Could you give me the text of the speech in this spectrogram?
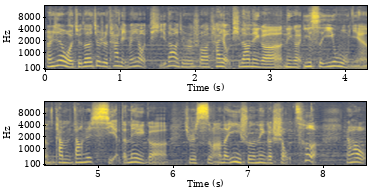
而且我觉得就是它里面有提到，就是说它有提到那个那个一四一五年他们当时写的那个就是死亡的艺术的那个手册，然后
